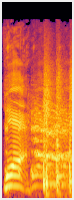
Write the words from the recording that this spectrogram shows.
Yeah.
